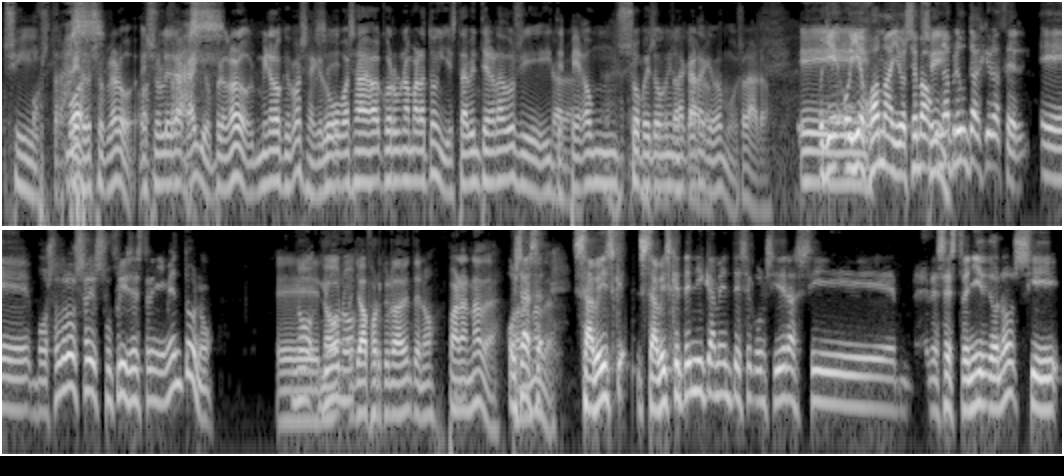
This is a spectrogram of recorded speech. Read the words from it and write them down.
Sí, Ostras. pero eso, claro, eso le da callo. Pero claro, mira lo que pasa, que Sí. luego vas a correr una maratón y está a 20 grados y, y Claro. te pega un sopetón en la cara claro, que vamos. Claro. Eh, Oye, oye, Juanma, Joseba, sí. una pregunta que quiero hacer. Eh, ¿Vosotros sufrís estreñimiento o no? Eh, No, yo no. Ya afortunadamente no. Para nada. O para sea, nada. ¿sabéis que, sabéis que técnicamente se considera si eres estreñido, ¿no? Si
